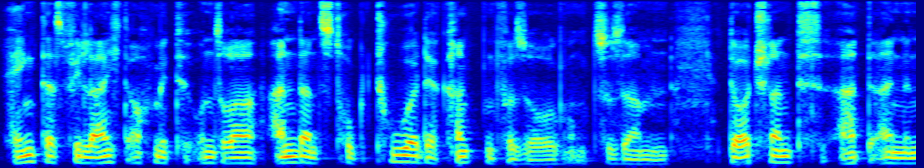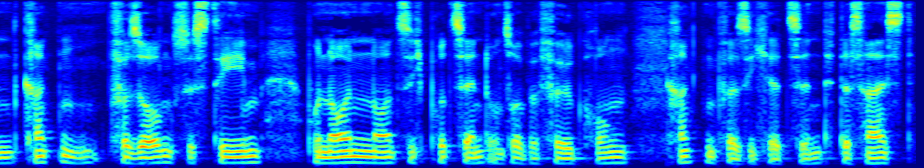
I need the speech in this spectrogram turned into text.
hängt das vielleicht auch mit unserer anderen Struktur der Krankenversorgung zusammen. Deutschland hat ein Krankenversorgungssystem, wo 99 Prozent unserer Bevölkerung krankenversichert sind. Das heißt,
